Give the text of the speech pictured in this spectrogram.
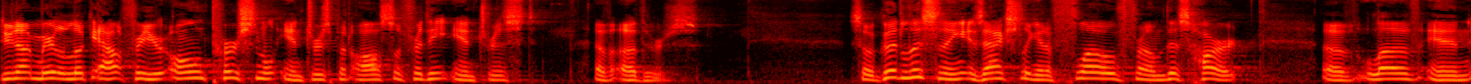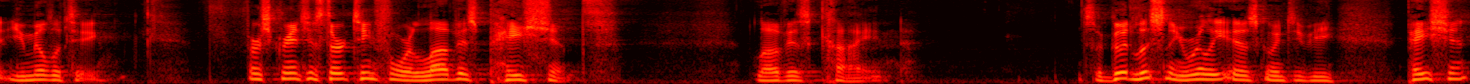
Do not merely look out for your own personal interest, but also for the interest of others. So, good listening is actually going to flow from this heart of love and humility. 1 Corinthians 13 4 love is patient, love is kind. So, good listening really is going to be patient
